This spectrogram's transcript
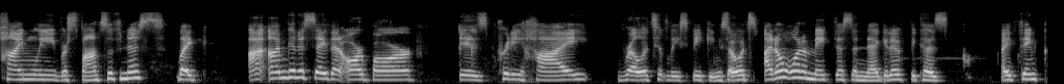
timely responsiveness. Like I, I'm going to say that our bar is pretty high, relatively speaking. So it's, I don't want to make this a negative because I think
